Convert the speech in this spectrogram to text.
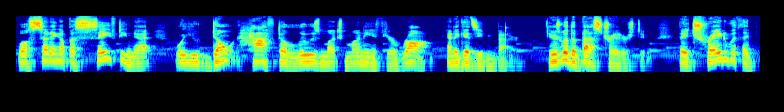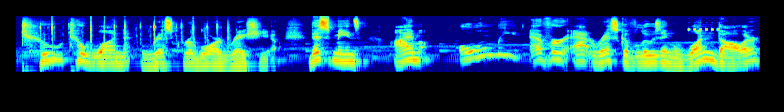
while setting up a safety net where you don't have to lose much money if you're wrong. And it gets even better. Here's what the best traders do. They trade with a two to one risk reward ratio. This means I'm only ever at risk of losing $1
